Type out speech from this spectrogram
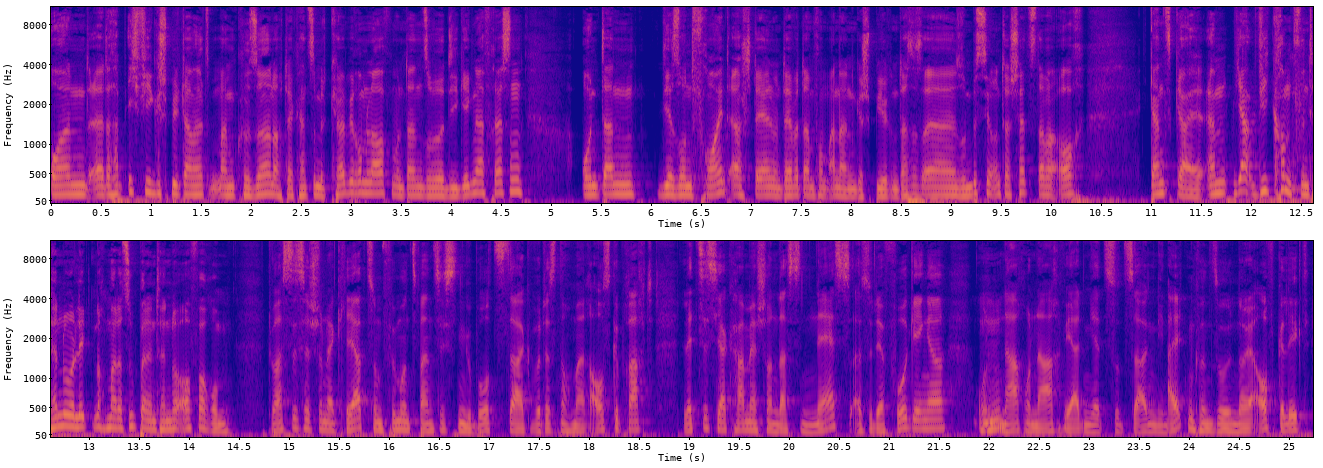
Und äh, das habe ich viel gespielt damals mit meinem Cousin noch. Da kannst du mit Kirby rumlaufen und dann so die Gegner fressen und dann dir so einen Freund erstellen und der wird dann vom anderen gespielt. Und das ist äh, so ein bisschen unterschätzt, aber auch Ganz geil. Ähm, ja, wie kommt's? Nintendo legt nochmal das Super Nintendo auf. Warum? Du hast es ja schon erklärt, zum 25. Geburtstag wird es nochmal rausgebracht. Letztes Jahr kam ja schon das NES, also der Vorgänger, und mhm. nach und nach werden jetzt sozusagen die alten Konsolen neu aufgelegt.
